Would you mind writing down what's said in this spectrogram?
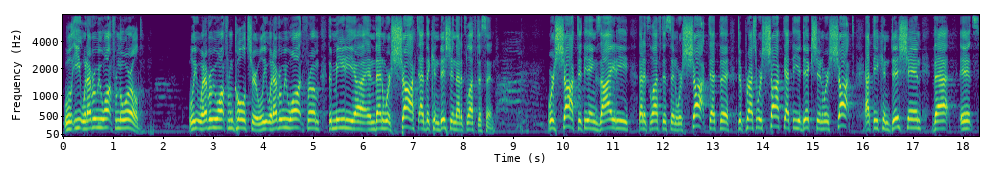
will eat whatever we want from the world. We'll eat whatever we want from culture. We'll eat whatever we want from the media, and then we're shocked at the condition that it's left us in. We're shocked at the anxiety that it's left us in. We're shocked at the depression. We're shocked at the addiction. We're shocked at the condition that it's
